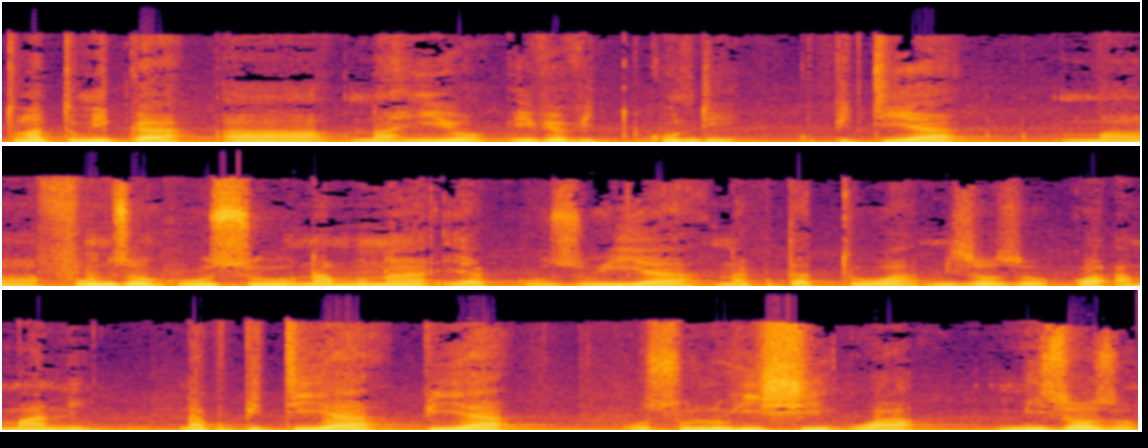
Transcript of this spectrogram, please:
Tunatumika uh, na hiyo hivyo vikundi kupitia mafunzo kuhusu namna ya kuzuia na kutatua mizozo kwa amani na kupitia pia usuluhishi wa mizozo,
